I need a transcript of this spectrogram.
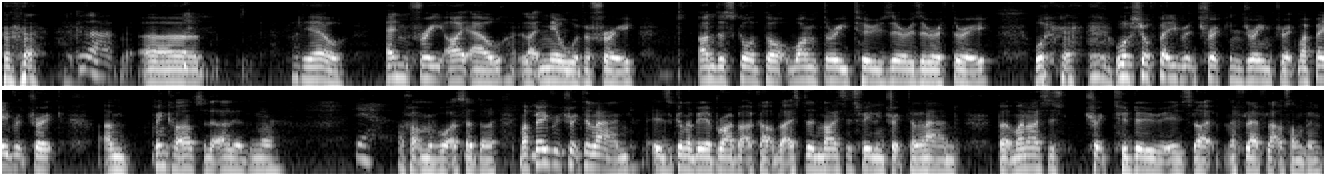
Look at that. Uh, bloody hell. N3IL, like Neil with a 3, underscore dot 132003. What, what's your favourite trick and dream trick? My favourite trick, I think I answered it earlier, didn't I? Yeah. I can't remember what I said though. My favourite trick to land is going to be a Bry Buttercup. Like, it's the nicest feeling trick to land. But my nicest trick to do is like a flare flat or something.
